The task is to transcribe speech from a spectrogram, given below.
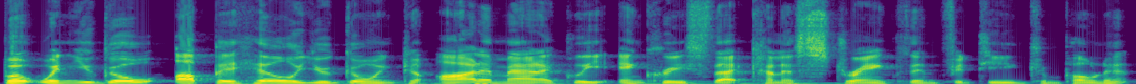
But when you go up a hill, you're going to automatically increase that kind of strength and fatigue component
